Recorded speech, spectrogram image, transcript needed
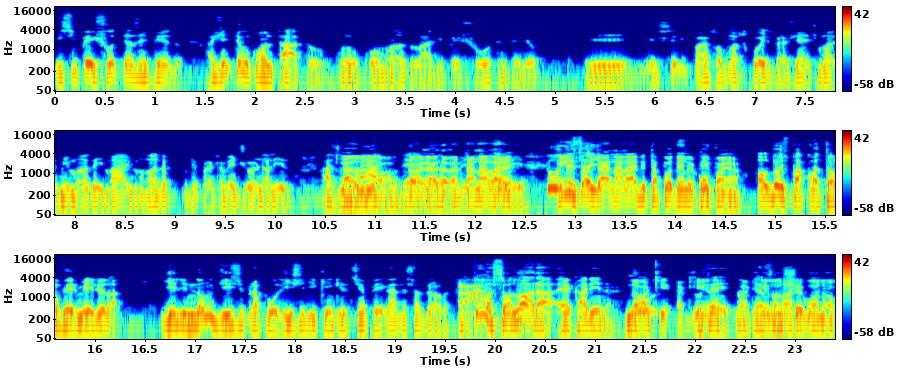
Isso em Peixoto de Azevedo. A gente tem um contato com o comando lá de Peixoto, entendeu? E ele sempre passa algumas coisas pra gente, me manda imagem, manda pro departamento de jornalismo as Ali, imagens. Ó, dá uma olhada lá, tá na live. Tudo Quem isso aí. Tá na live tá podendo acompanhar. Olha dois pacotão vermelho lá. E ele não disse para a polícia de quem que ele tinha pegado essa droga. Ah, tem uma sonora, é, Karina? Não, aqui, aqui não tem, não aqui tem não chegou não.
